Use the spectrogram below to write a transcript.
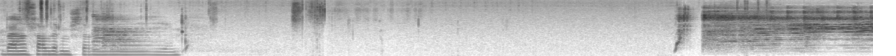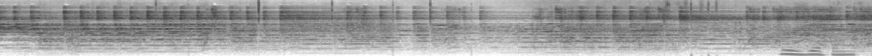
Bana saldırmışlar onu izleyelim. Hızlı yapalım.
